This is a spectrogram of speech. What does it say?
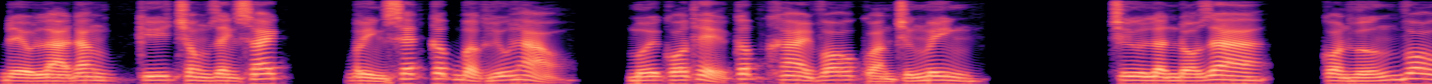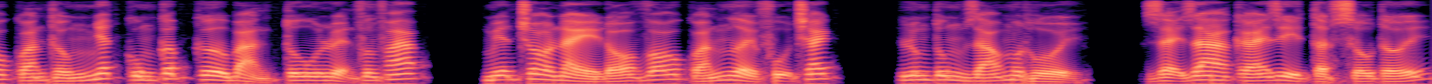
đều là đăng ký trong danh sách, bình xét cấp bậc hữu hảo, mới có thể cấp khai võ quán chứng minh. Trừ lần đó ra, còn hướng võ quán thống nhất cung cấp cơ bản tu luyện phương pháp, miễn cho này đó võ quán người phụ trách, lung tung giáo một hồi, dạy ra cái gì tật xấu tới.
